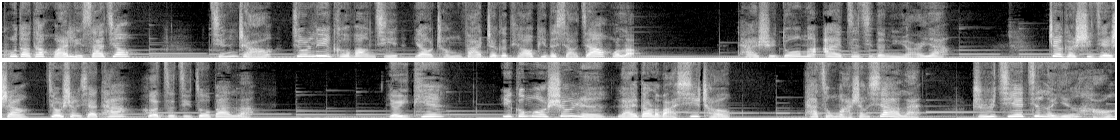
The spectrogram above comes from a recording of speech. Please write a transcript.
扑到他怀里撒娇，警长就立刻忘记要惩罚这个调皮的小家伙了。他是多么爱自己的女儿呀！这个世界上就剩下他和自己作伴了。有一天，一个陌生人来到了瓦西城，他从马上下来，直接进了银行。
